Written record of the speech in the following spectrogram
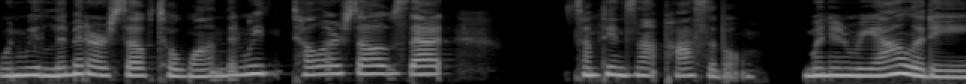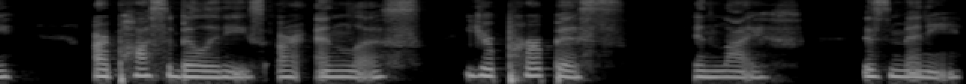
When we limit ourselves to one, then we tell ourselves that something's not possible when in reality, our possibilities are endless. Your purpose in life is many.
